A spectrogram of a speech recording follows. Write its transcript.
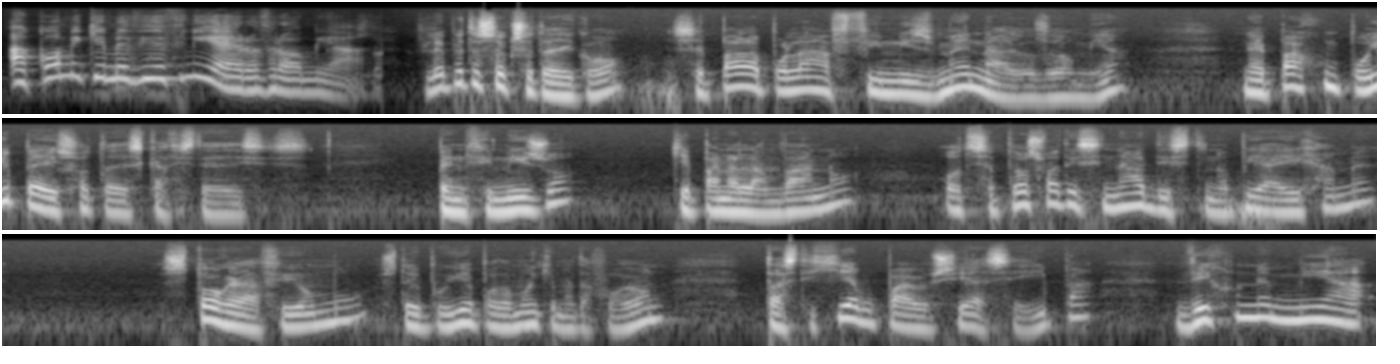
ακόμη και με διεθνή αεροδρόμια. Βλέπετε στο εξωτερικό, σε πάρα πολλά φημισμένα αεροδρόμια, να υπάρχουν πολύ περισσότερες καθυστερήσεις. Πενθυμίζω και επαναλαμβάνω ότι σε πρόσφατη συνάντηση την οποία είχαμε στο γραφείο μου, στο Υπουργείο Υποδομών και Μεταφορών, τα στοιχεία που παρουσίασε είπα δείχνουν μια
